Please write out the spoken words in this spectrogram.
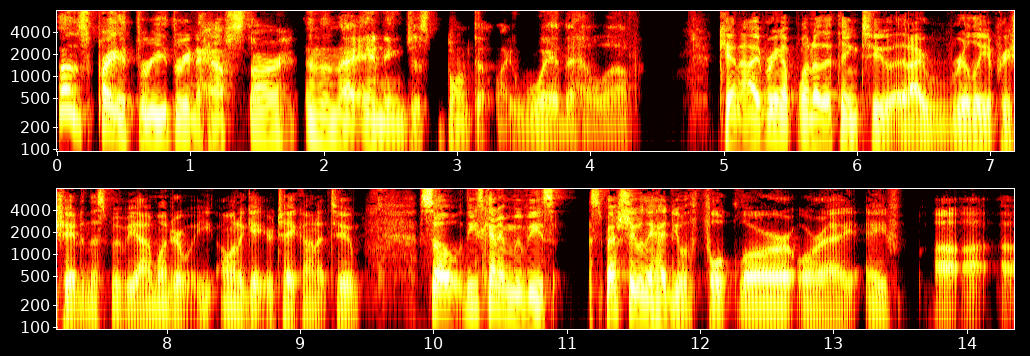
oh, it's probably a three, three and a half star, and then that ending just bumped it like way the hell up. Can I bring up one other thing too that I really appreciate in this movie? I wonder you, I want to get your take on it too. So these kind of movies, especially when they had to deal with folklore or a a uh,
